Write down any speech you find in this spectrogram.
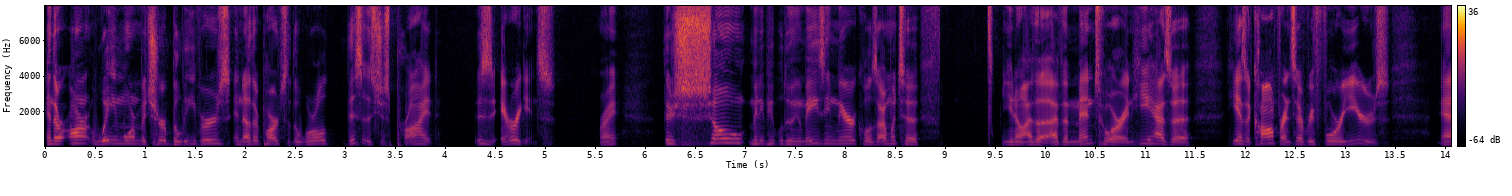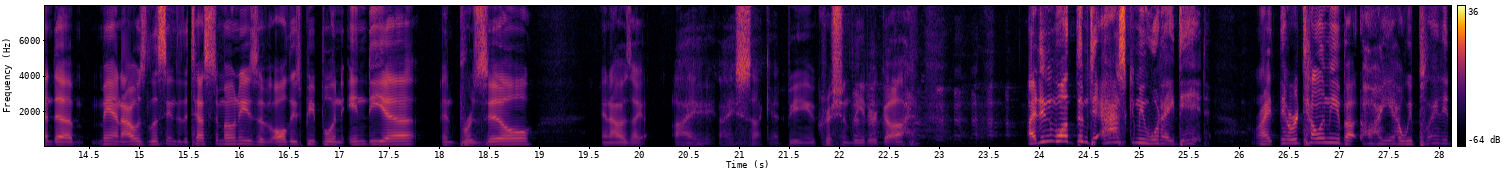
and there aren't way more mature believers in other parts of the world, this is just pride. This is arrogance, right? There's so many people doing amazing miracles. I went to, you know, I have a, I have a mentor, and he has a he has a conference every four years. And uh, man, I was listening to the testimonies of all these people in India and Brazil, and I was like, I I suck at being a Christian leader, God. I didn't want them to ask me what I did right? They were telling me about, oh, yeah, we planted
